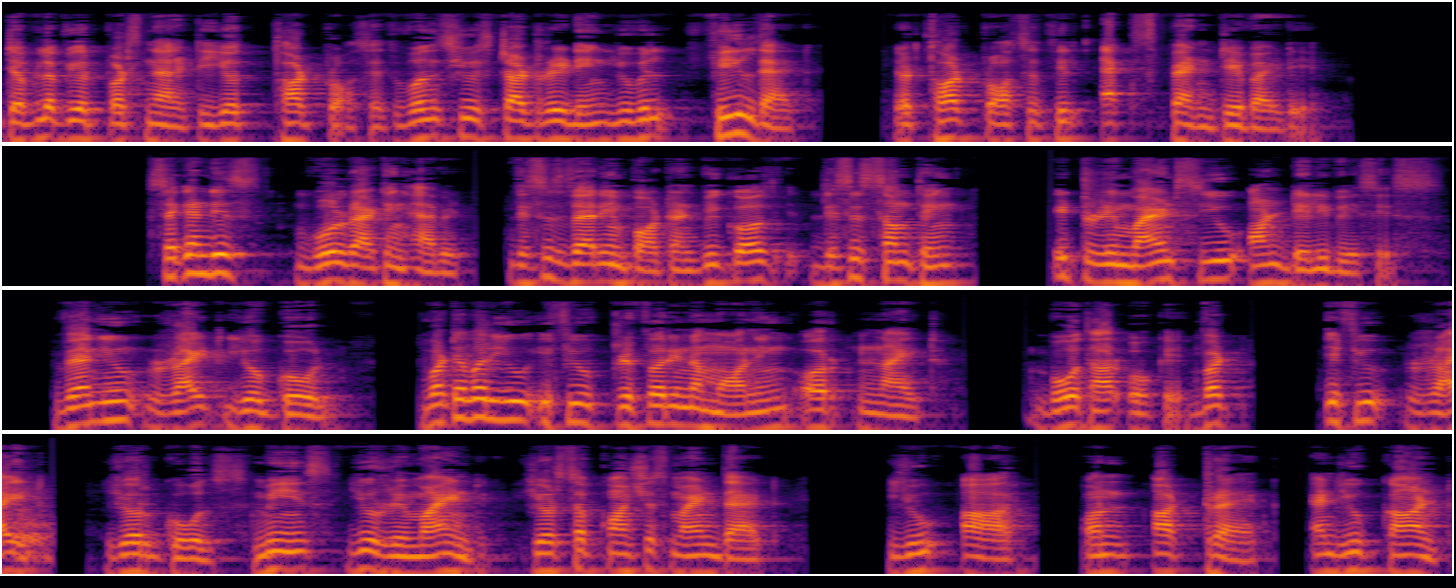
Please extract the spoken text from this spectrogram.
develop your personality, your thought process. Once you start reading, you will feel that your thought process will expand day by day. Second is goal writing habit. This is very important because this is something it reminds you on daily basis. When you write your goal, whatever you if you prefer in a morning or night, both are okay. But if you write your goals means you remind your subconscious mind that you are on a track and you can't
